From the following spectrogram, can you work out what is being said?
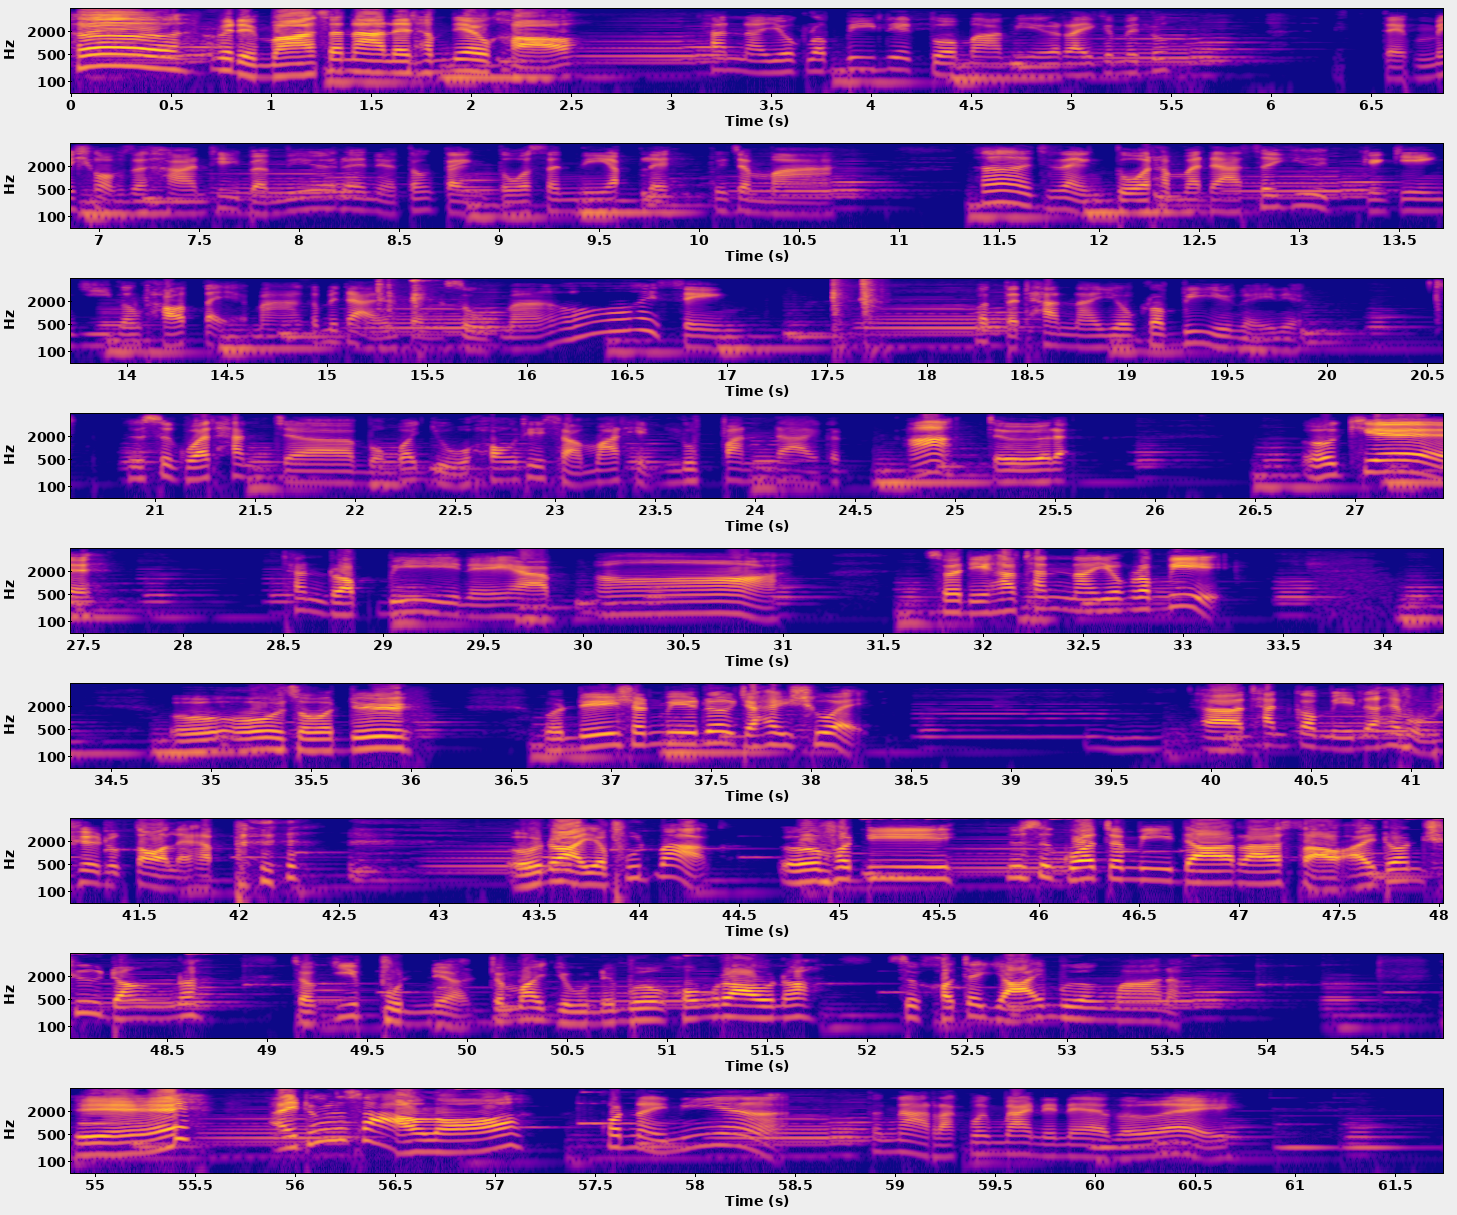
เฮ้อ ไม่ได้มาซะนานเลยทำเนียบขาว ท่านนายกล็อบบี้เรียกตัวมามีอะไรก็ไม่รู้ แต่ไม่ชอบสถานที่แบบนี้เลยเนี่ย ต้องแต่งตัวสเนียบเลยเพื่อจะมา เฮ้อ จะแต่งตัวธรรมดาเสื้อยืดกางเกงยีนรองเท้าแตะมาก็ไม่ได้แต่งสูทมา โอ้ยเซ็ง ว่าแต่ท่านนายกล็อบบี้อยู่ไหนเนี่ย รู้สึกว่าท่านจะบอกว่าอยู่ห้องที่สามารถเห็นรูปปั้นได้ก็อะเจอแล้วโอเค ท่านร็อบบี้นะครับอ๋อสวัสดีครับท่านนายกร็อบบี้โอ้โอ้สวัสดี วันนี้ฉันมีเรื่องจะให้ช่วยอืมอ่าท่านก็มีเรื่องให้ผมช่วยทุกตอนเลยครับ เออน่าอย่าพูดมาก เออพอดีรู้สึกว่าจะมีดาราสาวไอดอลชื่อดังนะจากญี่ปุ่นเนี่ยจะมาอยู่ในเมืองของเราเนาะซึ่งเขาจะย้ายเมืองมาน่ะเอ๋ไอดอลสาวเหรอ คนไหนเนี่ยต้องน่ารักมากๆแน่ๆเลย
